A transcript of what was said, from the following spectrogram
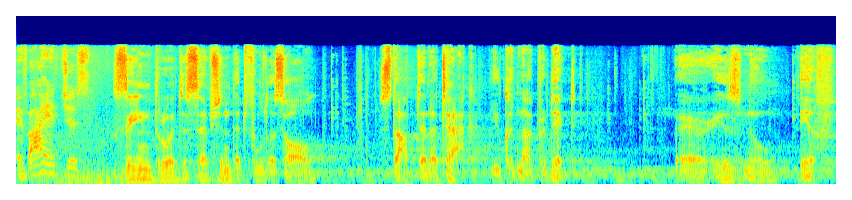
If I had just... Seen through a deception that fooled us all. Stopped an attack you could not predict. There is no if,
